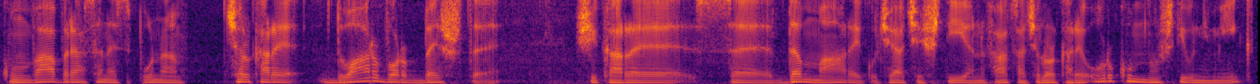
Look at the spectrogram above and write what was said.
cumva vrea să ne spună, cel care doar vorbește și care se dă mare cu ceea ce știe în fața celor care oricum nu știu nimic,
